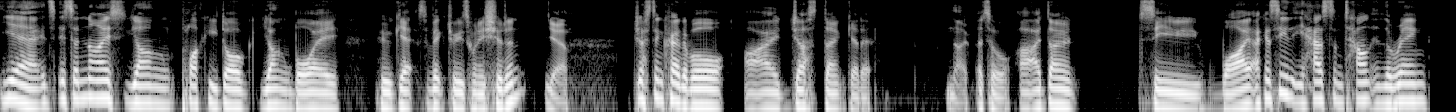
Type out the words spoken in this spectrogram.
Yeah, it's it's a nice young plucky dog, young boy who gets victories when he shouldn't. Yeah. Justin Credible. I just don't get it No. at all. I don't see why. I can see that he has some talent in the ring,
